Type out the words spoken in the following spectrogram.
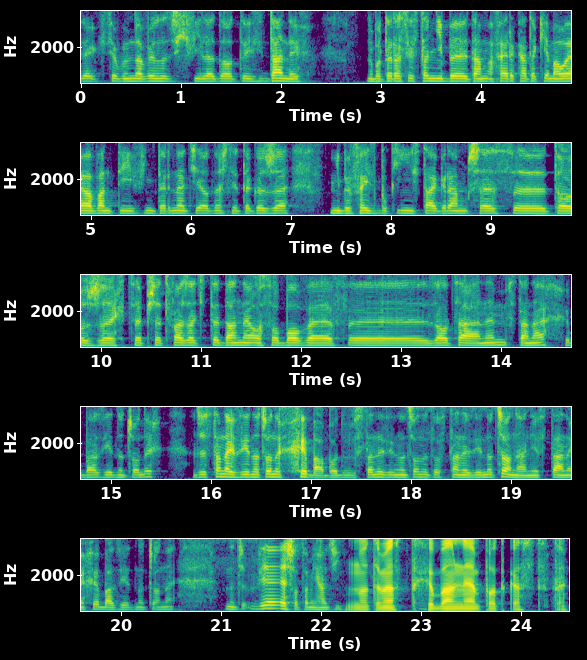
jak chciałbym nawiązać chwilę do tych danych, no bo teraz jest ta niby tam aferka, takie małe awanti w internecie odnośnie tego, że niby Facebook i Instagram przez y, to, że chce przetwarzać te dane osobowe w, y, za oceanem w Stanach chyba Zjednoczonych, znaczy Stanach Zjednoczonych chyba, bo Stany Zjednoczone to Stany Zjednoczone, a nie Stany chyba Zjednoczone. Znaczy, wiesz o co mi chodzi. Natomiast chyba nie podcast, tak.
